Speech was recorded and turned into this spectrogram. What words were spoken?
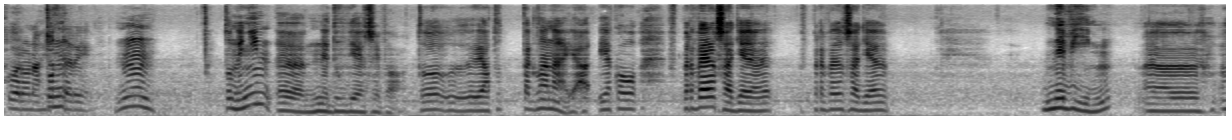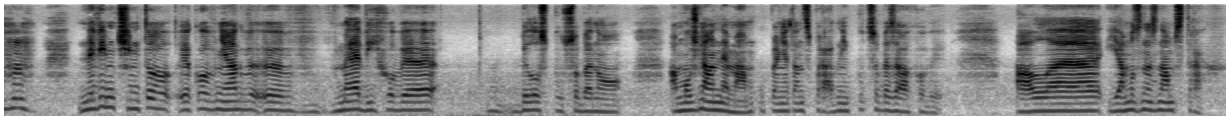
korona hysterii. To, hmm, to není uh, nedůvěřivá, to, já to takhle ne, já jako v prvé řadě, v prvé řadě nevím, Uh, nevím, čím to jako v nějak v, v mé výchově bylo způsobeno a možná nemám úplně ten správný půd sebezáchovy, ale já moc neznám strach.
